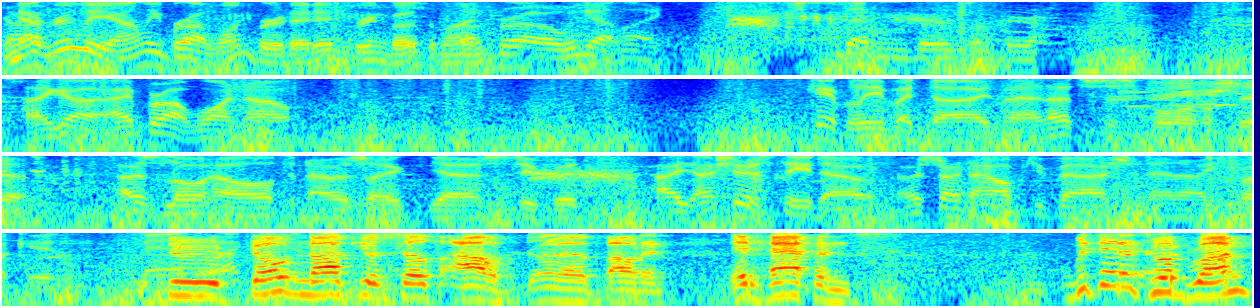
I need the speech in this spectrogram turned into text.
Not really. I only brought one bird. I didn't bring both of mine. Bro, we got like seven birds up here. I got. I brought one out. Can't believe I died, man. That's just bullshit. I was low health and I was like, yeah, stupid. I, I should have stayed out. I was trying to help you, Bash, and then I fucking. Man, Dude, I don't can't- knock yourself out uh, about it. It happens. We did a good run.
